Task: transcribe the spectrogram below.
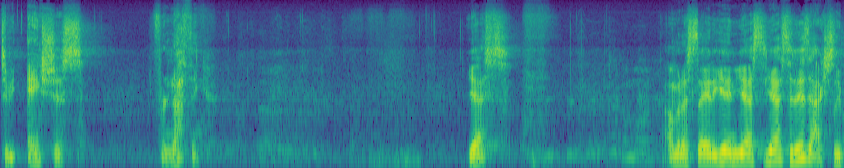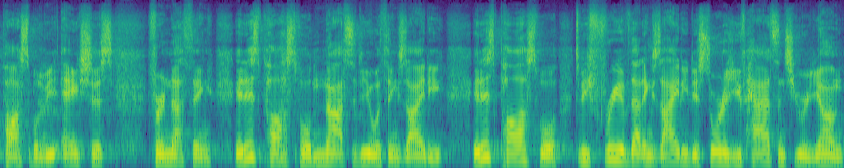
to be anxious for nothing? Yes. I'm going to say it again. Yes, yes, it is actually possible to be anxious for nothing. It is possible not to deal with anxiety. It is possible to be free of that anxiety disorder you've had since you were young.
